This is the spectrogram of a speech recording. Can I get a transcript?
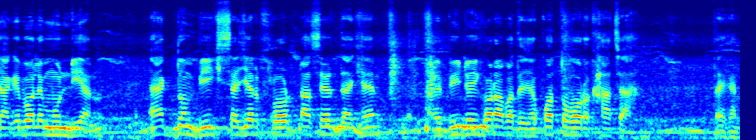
যাকে বলে মুন্ডিয়ান। একদম বিগ সাইজের ফ্লোরটা আছে, দেখেন। ভিডিওই করা পাতে কত বড় খাঁচা। দেখেন।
